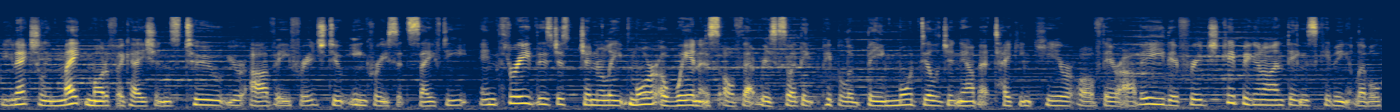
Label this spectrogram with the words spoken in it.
you can actually make modifications to your RV fridge to increase its safety. And three, there's just generally more awareness of that risk. So I think people are being more diligent now about taking care of their RV, their fridge, keeping an eye on things, keeping it level,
